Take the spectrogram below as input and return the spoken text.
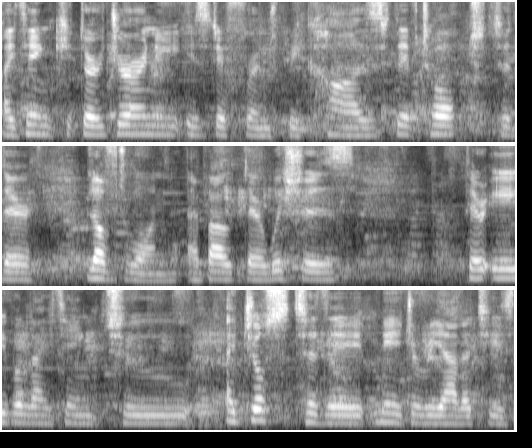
I think their journey is different because they've talked to their loved one about their wishes. They're able, I think, to adjust to the major realities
